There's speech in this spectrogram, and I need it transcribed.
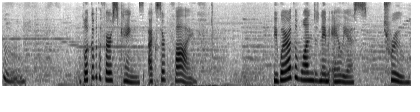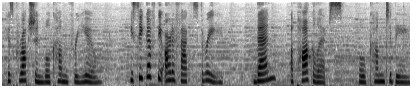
Hmm. Book of the First Kings, Excerpt 5. Beware the one named Alias. True, his corruption will come for you. He seeketh the artifacts three. Then, apocalypse will come to be.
